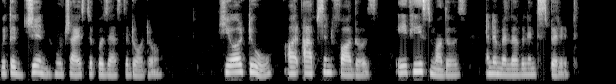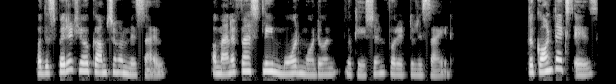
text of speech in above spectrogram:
with a jinn who tries to possess the daughter. Here, too, are absent fathers, atheist mothers, and a malevolent spirit. But the spirit here comes from a missile, a manifestly more modern location for it to reside. The context is,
